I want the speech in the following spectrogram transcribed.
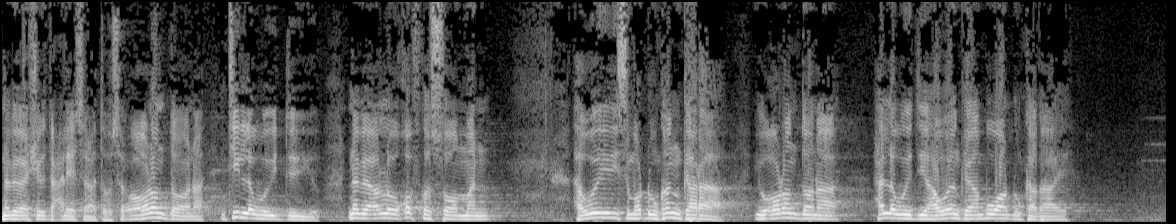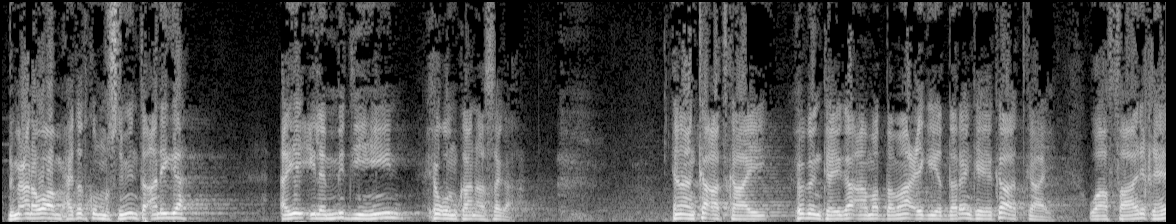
Nabigaa sheegi doona alayh salaatu wasalam oo odhan doona intii la weydiiyo nabi allow qofka sooman haweenadiisa ma dhunkan karaa yuu odhan doonaa ha la weydiiyo haweenkay amba waan dhunkadaaye. Bimacnaa waa maxay dadku muslimiinta aniga? Ayay ila mid yihiin xukumkan asaga. Inaan ka adkahay xubinkayga ama damaaciga iyo dareenkayga ka adkahay waa faariqhe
